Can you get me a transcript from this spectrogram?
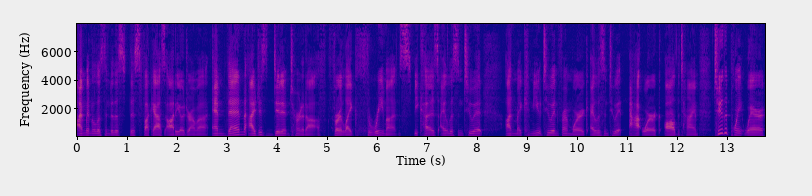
I'm gonna listen to this this fuck ass audio drama, and then I just didn't turn it off for like three months because I listened to it on my commute to and from work. I listened to it at work all the time to the point where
